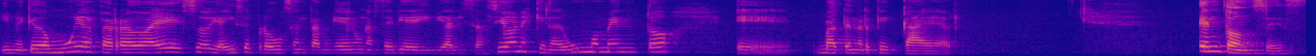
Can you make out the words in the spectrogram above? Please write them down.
y me quedo muy aferrado a eso y ahí se producen también una serie de idealizaciones que en algún momento eh, va a tener que caer. Entonces,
